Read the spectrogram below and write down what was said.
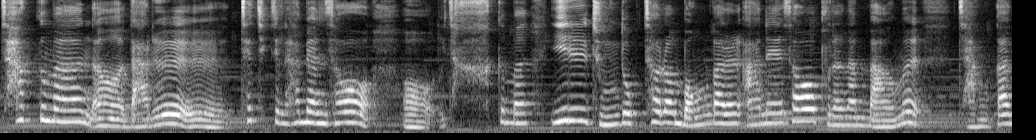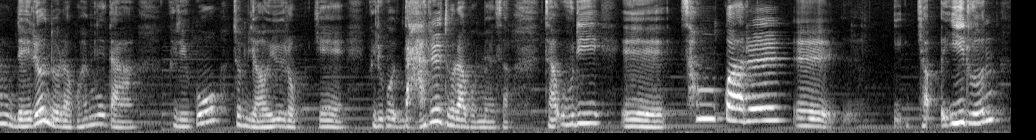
자꾸만 어, 나를 채찍질하면서 어, 자꾸만 일 중독처럼 뭔가를 안에서 불안한 마음을 잠깐 내려놓으라고 합니다. 그리고 좀 여유롭게 그리고 나를 돌아보면서 자 우리 에, 성과를 이룬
